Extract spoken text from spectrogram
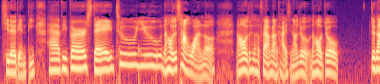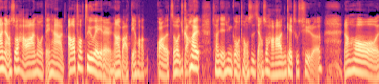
起的有点低，Happy Birthday to you。然后我就唱完了，然后我就是非常非常开心，然后就然后我就。就跟他讲说好啊，那我等一下，I'll talk to you later。然后把电话挂了之后，就赶快传简讯跟我同事讲说，好好，你可以出去了。然后，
